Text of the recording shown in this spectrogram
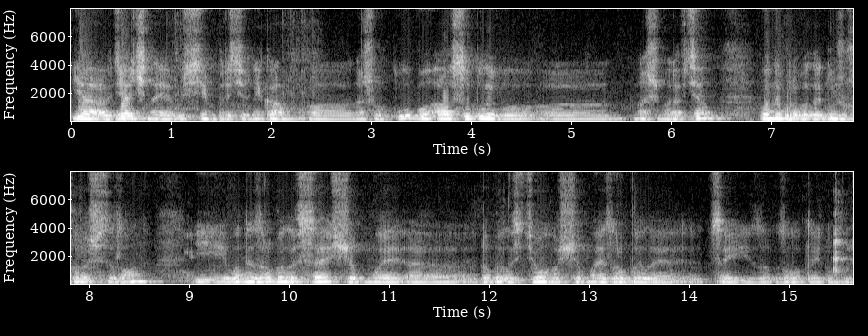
Я вдячний усім працівникам е, нашого клубу, а особливо е, нашим гравцям. Вони провели дуже хороший сезон і вони зробили все, щоб ми добились цього, щоб ми зробили цей золотий дубль.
